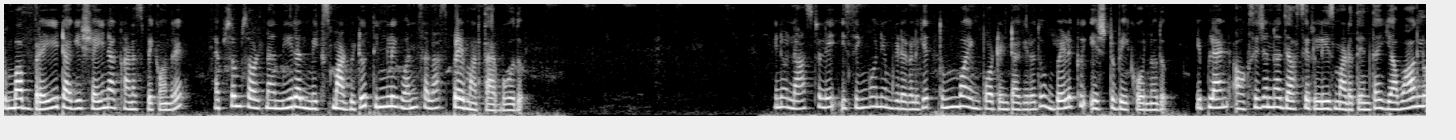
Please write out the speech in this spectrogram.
ತುಂಬ ಬ್ರೈಟಾಗಿ ಶೈನಾಗಿ ಕಾಣಿಸ್ಬೇಕು ಅಂದರೆ ಎಪ್ಸಮ್ ಸಾಲ್ಟ್ನ ನೀರಲ್ಲಿ ಮಿಕ್ಸ್ ಮಾಡಿಬಿಟ್ಟು ತಿಂಗಳಿಗೆ ಒಂದು ಸಲ ಸ್ಪ್ರೇ ಮಾಡ್ತಾ ಇರ್ಬೋದು. ಇನ್ನು ಲಾಸ್ಟಲ್ಲಿ ಈ ಸಿಂಗೋನಿಯಂ ಗಿಡಗಳಿಗೆ ತುಂಬ ಇಂಪಾರ್ಟೆಂಟ್ ಆಗಿರೋದು ಬೆಳಕು ಎಷ್ಟು ಬೇಕು ಅನ್ನೋದು. ಈ ಪ್ಲಾಂಟ್ ಆಕ್ಸಿಜನ್ನ ಜಾಸ್ತಿ ರಿಲೀಸ್ ಮಾಡುತ್ತೆ ಅಂತ ಯಾವಾಗಲೂ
